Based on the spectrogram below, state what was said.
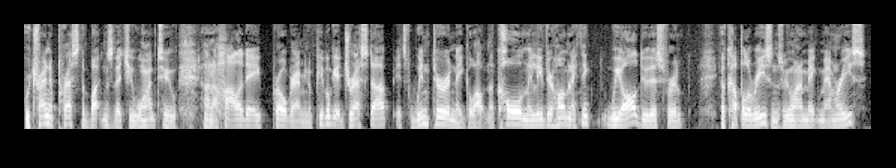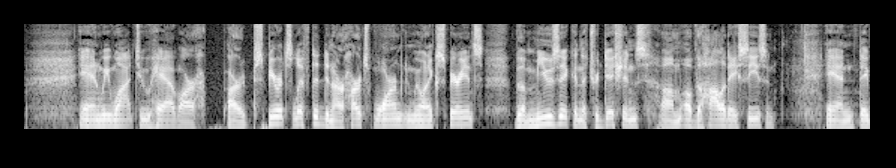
we're trying to press the buttons that you want to on a holiday program. You know, people get dressed up, it's winter, and they go out in the cold and they leave their home. And I think we all do this for a couple of reasons. We want to make memories, and we want to have our our spirits lifted and our hearts warmed, and we want to experience the music and the traditions um, of the holiday season. And they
